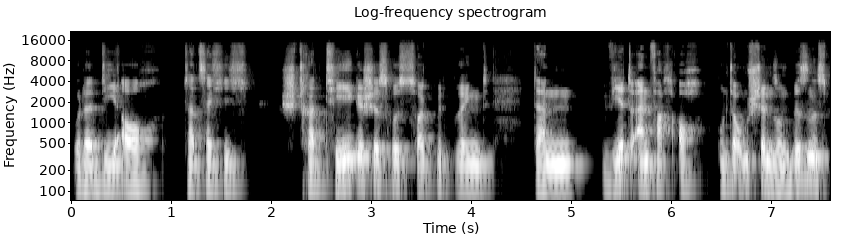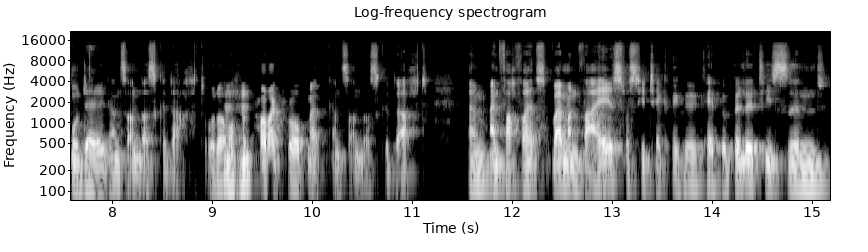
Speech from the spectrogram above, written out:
oder die auch tatsächlich strategisches Rüstzeug mitbringt, dann wird einfach auch unter Umständen so ein Businessmodell ganz anders gedacht oder mhm. auch eine mhm. Product Roadmap ganz anders gedacht. Ähm, einfach weil, weil man weiß, was die Technical Capabilities sind,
